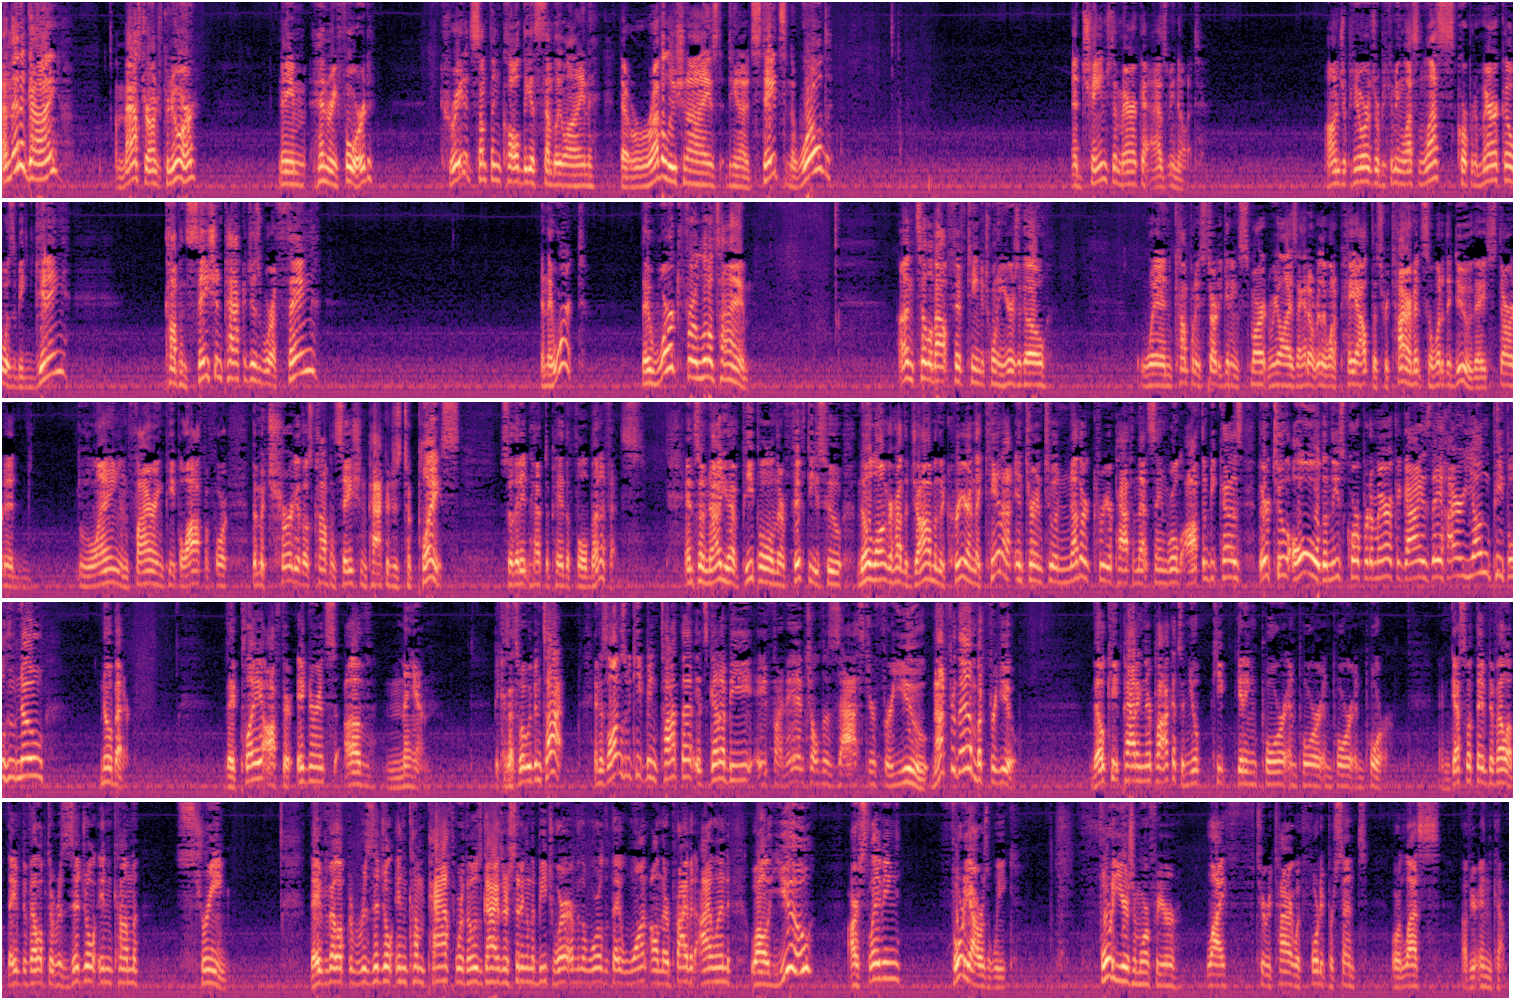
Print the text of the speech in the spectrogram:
And then a guy, a master entrepreneur, named Henry Ford, created something called the assembly line that revolutionized the United States and the world and changed America as we know it. Entrepreneurs were becoming less and less. Corporate America was beginning. Compensation packages were a thing. And they worked. They worked for a little time. Until about 15 to 20 years ago, when companies started getting smart and realizing I don't really want to pay out this retirement, so what did they do? They started laying and firing people off before the maturity of those compensation packages took place. So they didn't have to pay the full benefits. And so now you have people in their 50s who no longer have the job and the career, and they cannot enter into another career path in that same world often because they're too old. And these corporate America guys, they hire young people who know know better. They play off their ignorance of man because that's what we've been taught. And as long as we keep being taught that, it's going to be a financial disaster for you. Not for them, but for you. They'll keep padding their pockets and you'll keep getting poor and poor and poor and poor. And guess what they've developed? They've developed a residual income stream. They've developed a residual income path where those guys are sitting on the beach wherever in the world that they want on their private island while you are slaving 40 hours a week, 40 years or more for your life to retire with 40% or less of your income.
